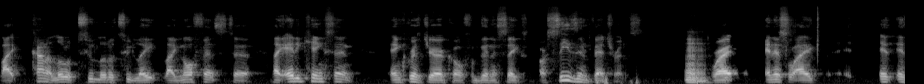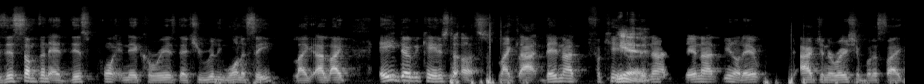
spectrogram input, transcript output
like kind of little too little too late? Like, no offense to like Eddie Kingston and Chris Jericho, for goodness sakes, are seasoned veterans, Mhm. right? And it's like, is, is this something at this point in their careers that you really want to see? Like, I like AWK is to us. Like, I, they're not for kids. Yeah. They're not. They're not. You know, they're our generation. But it's like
